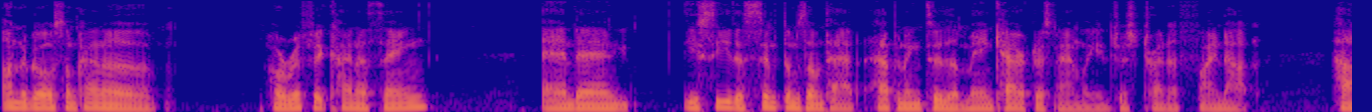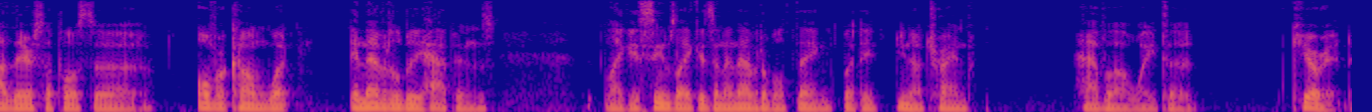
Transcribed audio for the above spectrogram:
undergo some kind of horrific kind of thing, and then you see the symptoms of that happening to the main character's family, and just try to find out how they're supposed to overcome what inevitably happens. Like it seems like it's an inevitable thing, but they you know try and have a way to cure it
